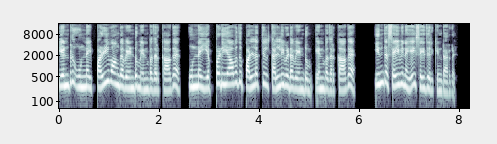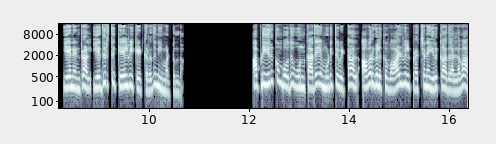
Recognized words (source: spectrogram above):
என்று உன்னை பழிவாங்க வேண்டும் என்பதற்காக உன்னை எப்படியாவது பள்ளத்தில் தள்ளிவிட வேண்டும் என்பதற்காக இந்த செய்வினையை செய்திருக்கின்றார்கள். ஏனென்றால் எதிர்த்து கேள்வி கேட்கிறது நீ மட்டும்தான். அப்படி இருக்கும்போது உன் கதையை முடித்துவிட்டால் அவர்களுக்கு வாழ்வில் பிரச்சனை இருக்காது அல்லவா?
